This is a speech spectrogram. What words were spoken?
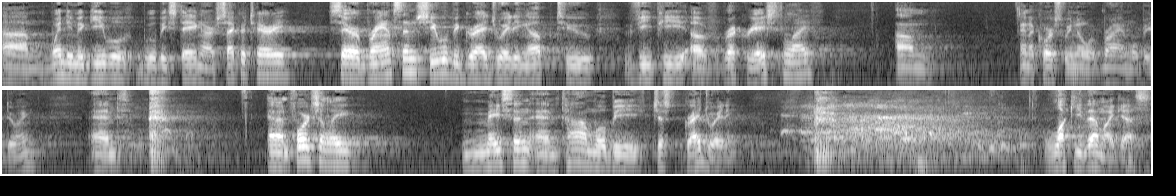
Um, Wendy McGee will, will be staying our secretary. Sarah Branson, she will be graduating up to VP of recreation life. Um, and of course, we know what Brian will be doing. And, and unfortunately, Mason and Tom will be just graduating. Lucky them, I guess.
